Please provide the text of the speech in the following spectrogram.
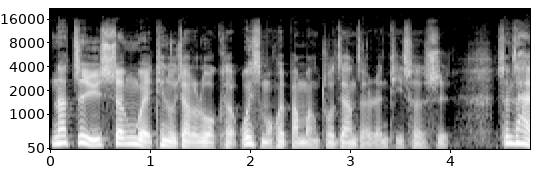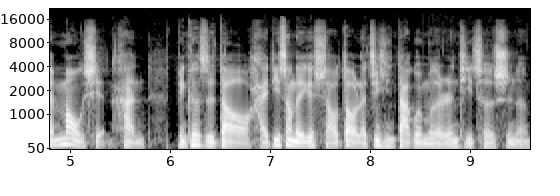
那至于身为天主教的洛克，为什么会帮忙做这样子的人体测试？甚至还冒险和平克斯到海地上的一个小岛来进行大规模的人体测试呢？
